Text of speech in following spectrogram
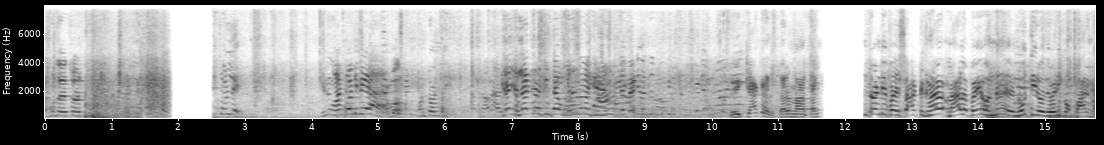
அப்போ எடுத்து சொல்லு. இது ஒன் டுவெண்ட்டி ஃபைவ் ஆமா. ஒன் டுவெண்ட்டி ஏன் எல்லாத்தையும் வச்சு விட்டா ஒரு தான் வைக்கணும் இந்த வெடி வந்து நூத்தி இருபத்தஞ்சு வெடி வந்து ஏய் கேட்காது. தர நான் தனி ஒன் டுவெண்ட்டி ஃபைவ் ஷாட்டுங்க மேலே போய் வந்து நூற்றி இருபது வெடிக்கும். பாருங்க.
